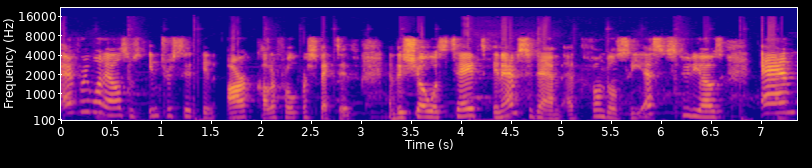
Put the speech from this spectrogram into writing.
everyone else who's interested in our colorful perspective. And this show was taped in Amsterdam at Vondel CS Studios and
